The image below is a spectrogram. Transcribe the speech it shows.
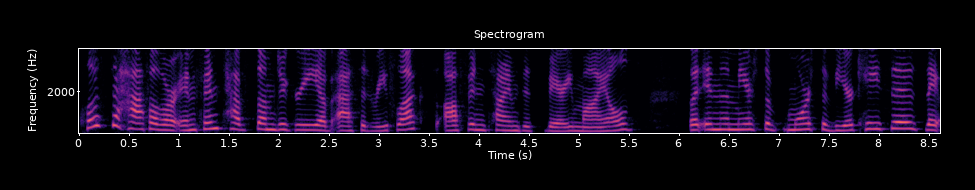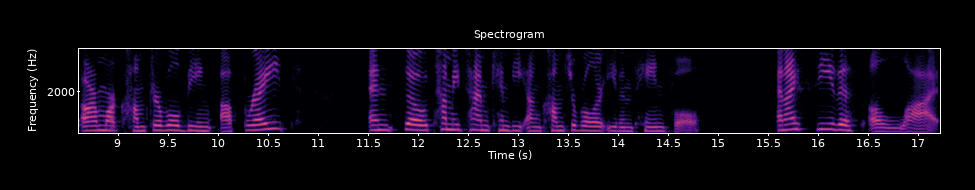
close to half of our infants have some degree of acid reflux. Oftentimes it's very mild, but in the more, more severe cases, they are more comfortable being upright. And so tummy time can be uncomfortable or even painful. And I see this a lot.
